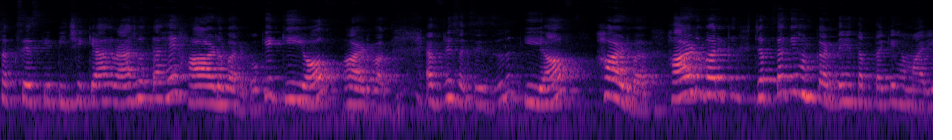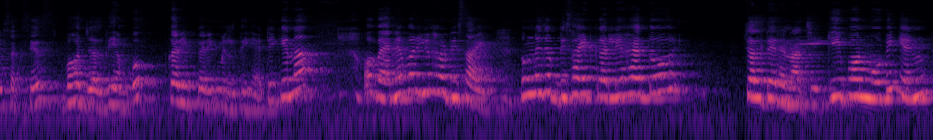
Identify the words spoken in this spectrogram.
सक्सेस के पीछे क्या राज होता है? Hard work okay key of hard work every success is key of hard work hard work जब तक हम करते हैं, तब तक हमारी सक्सेस बहुत जल्दी हमको करीब करीब मिलती है, ठीक है ना? और वेन एवर यू हैव डिसाइड तुमने जब डिसाइड कर लिया है तो चलते रहना चाहिए. कीप ऑन मूविंग इन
